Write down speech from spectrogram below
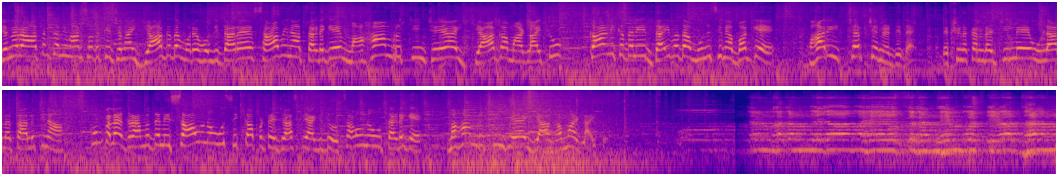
ಜನರ ಆತಂಕ ನಿವಾರಿಸೋದಕ್ಕೆ ಜನ ಯಾಗದ ಮೊರೆ ಹೋಗಿದ್ದಾರೆ. ಸಾವಿನ ತಡೆಗೆ ಮಹಾಮೃತ್ಯುಂಜಯ ಯಾಗ ಮಾಡಲಾಯಿತು. ಕಾರ್ಣಿಕದಲ್ಲಿ ದೈವದ ಮುನಿಸಿನ ಬಗ್ಗೆ ಭಾರಿ ಚರ್ಚೆ ನಡೆದಿದೆ. ದಕ್ಷಿಣ ಕನ್ನಡ ಜಿಲ್ಲೆ ಉಳ್ಳಾಲ ತಾಲೂಕಿನ ಕುಂಪಲ ಗ್ರಾಮದಲ್ಲಿ ಸಾವು ನೋವು ಸಿಕ್ಕಾಪಟ್ಟೆ ಜಾಸ್ತಿ ಆಗಿದ್ದು, ಸಾವು ನೋವು ತಡೆಗೆ ಮಹಾಮೃತ್ಯುಂಜಯ ಯಾಗ ಮಾಡಲಾಯಿತು. त्र्यम्बकं यजामहे सुगन्धिं पुष्टिवर्धनम्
